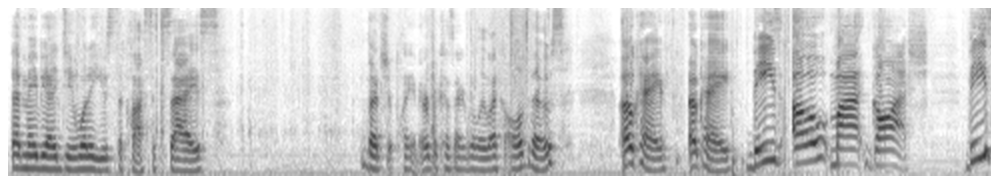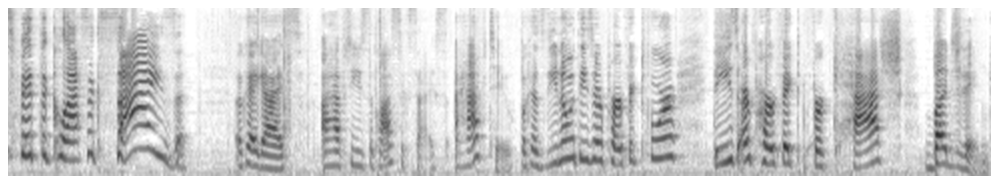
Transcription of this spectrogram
that maybe I do want to use the classic size budget planner because I really like all of those. Okay, okay. These, oh my gosh. These fit the classic size. Okay, guys. I have to use the classic size. I have to. Because do you know what these are perfect for? These are perfect for cash budgeting.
